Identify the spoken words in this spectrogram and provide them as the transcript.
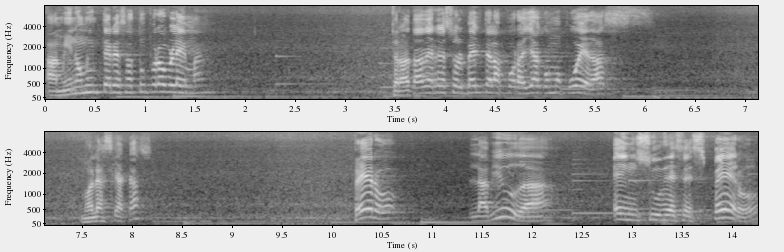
A mí no me interesa tu problema. Trata de resolvértelas por allá como puedas. No le hacía caso. Pero la viuda, en su desespero,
